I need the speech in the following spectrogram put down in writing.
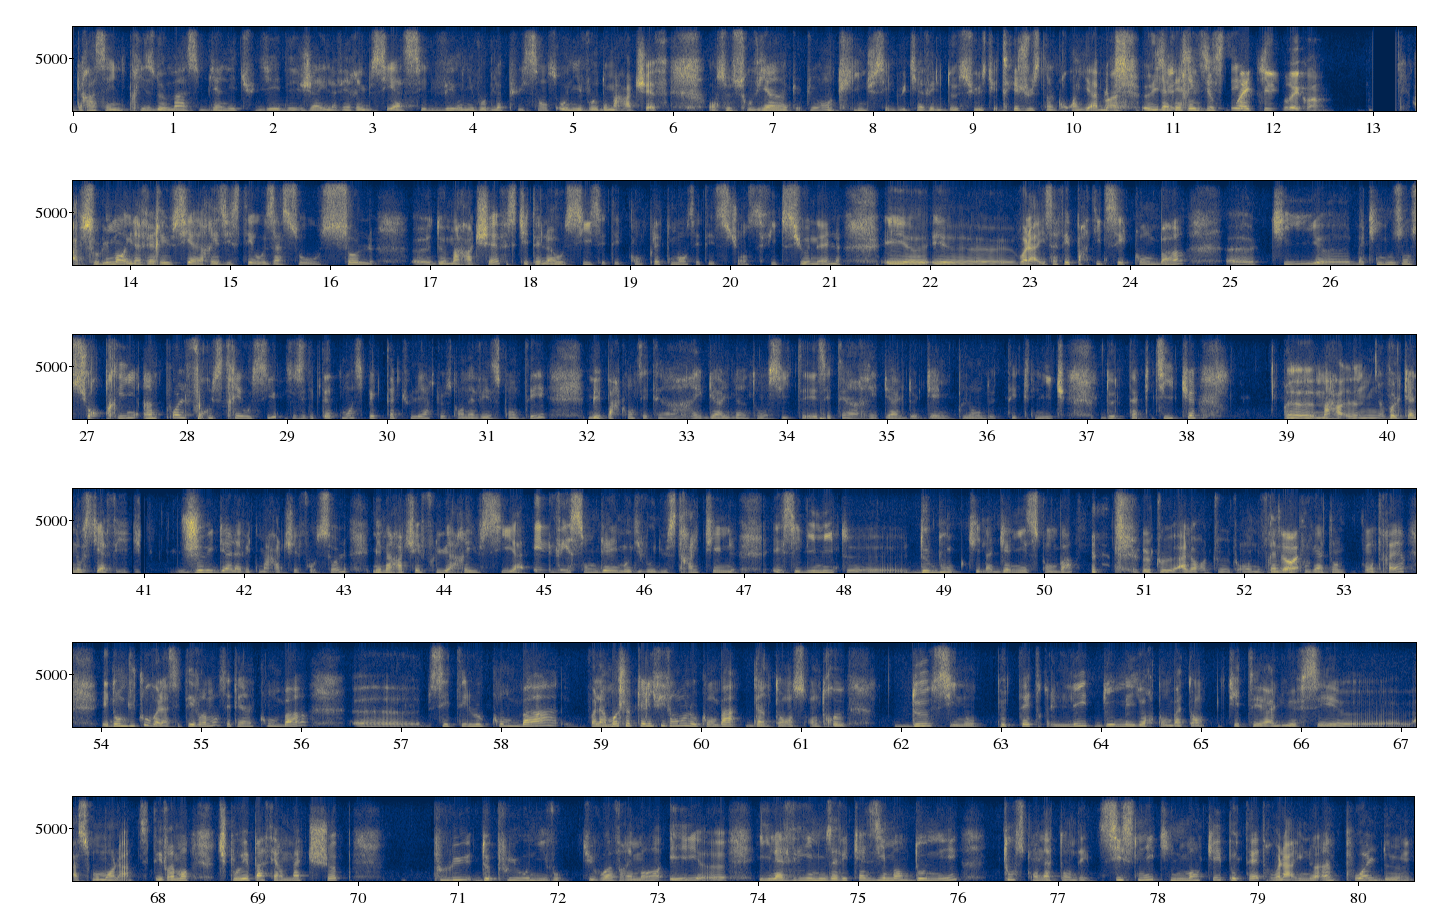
grâce à une prise de masse bien étudiée déjà, il avait réussi à s'élever au niveau de la puissance, au niveau de Marachev. On se souvient que, en clinch, c'est lui qui avait le dessus, ce qui était juste incroyable. il avait résisté. équilibré, quoi. Absolument, il avait réussi à résister aux assauts au sol euh, de Marachev, ce qui était là aussi, c'était complètement, c'était science-fictionnel. Et, euh, euh, voilà, et ça fait partie de ces combats qui, bah, qui nous ont surpris, un poil frustrés aussi, parce que c'était peut-être moins spectaculaire que ce qu'on avait escompté, mais par contre, c'était un régal d'intensité, c'était un régal de game plan, de technique, de tactique. Euh, Volkanovski a fait jeu égal avec Marachev au sol, mais Marachev lui a réussi à élever son game au niveau du striking et ses limites euh, debout qu'il a gagné ce combat, euh, alors qu'on vraiment pouvait attendre le contraire. Et donc du coup voilà, c'était vraiment c'était un combat, euh, c'était le combat, voilà, moi je qualifie vraiment le combat d'intense entre deux, sinon peut-être les deux meilleurs combattants qui étaient à l'UFC à ce moment-là. C'était vraiment, tu pouvais pas faire match-up de plus haut niveau, tu vois vraiment. Et euh, il nous avait quasiment donné tout ce qu'on attendait, si ce n'est qu'il manquait peut-être voilà une, un poil de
